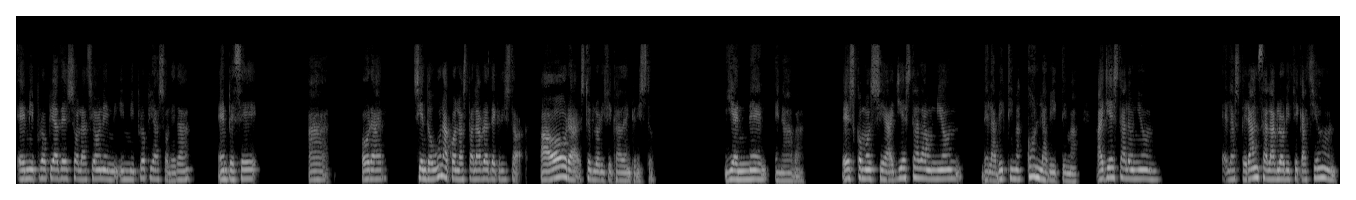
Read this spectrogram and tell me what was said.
en mi propia desolación, en en mi propia soledad, empecé a orar siendo una con las palabras de Cristo Ahora estoy glorificada en Cristo y en Él, en Abba. Es como si allí está la unión de la víctima con la víctima. Allí está la unión, la esperanza, la glorificación,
